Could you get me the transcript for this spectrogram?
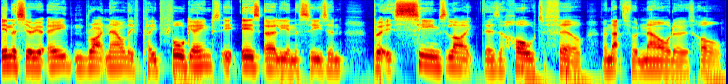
In the Serie A right now, they've played four games. It is early in the season, but it seems like there's a hole to fill, and that's Ronaldo's hole.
